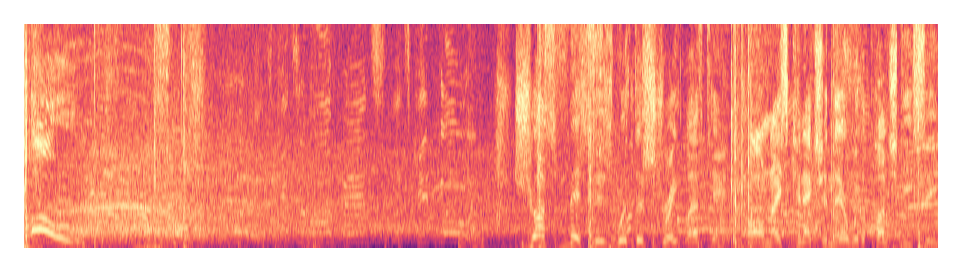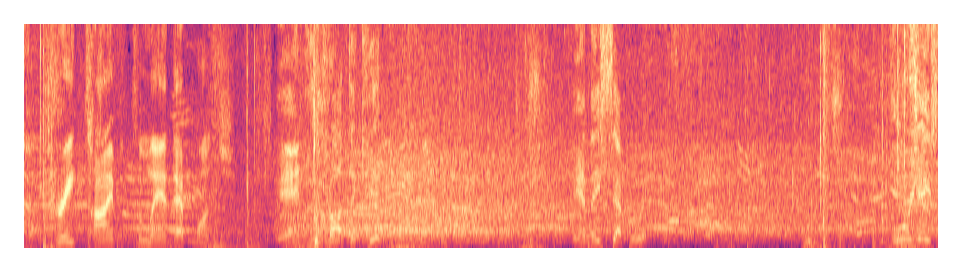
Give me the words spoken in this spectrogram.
Oh! Just misses with the straight left hand. Oh, nice connection there with a punch, DC. Great time to land that punch. And he caught the kick. And they separate. Poirier's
